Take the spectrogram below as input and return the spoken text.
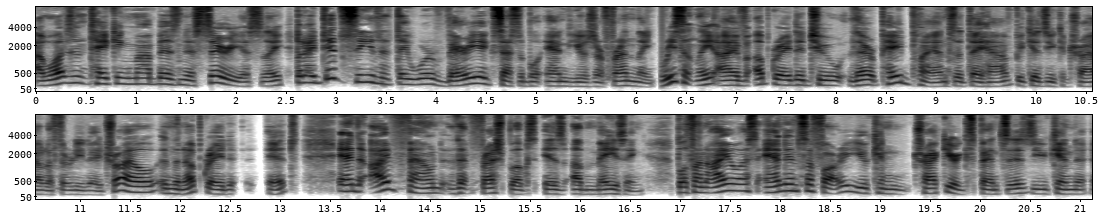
I wasn't taking my business seriously, but I did see that they were very accessible and user friendly. Recently, I've upgraded to their paid plans that they have because you can try out a 30 day trial and then upgrade it. And I've found that FreshBooks is amazing. Both on iOS and in Safari, you can track your expenses, you can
